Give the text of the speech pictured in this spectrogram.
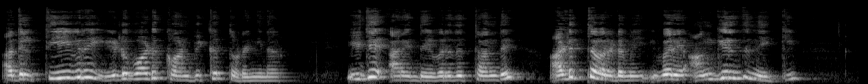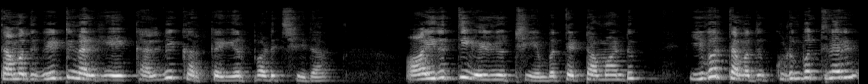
அதில் தீவிர ஈடுபாடு காண்பிக்க தொடங்கினார். இதை அறிந்த இவரது தந்தை அடுத்த வருடமே இவரை அங்கிருந்து நீக்கி தமது வீட்டின் அருகே கல்வி கற்க ஏற்பாடு செய்தார். ஆயிரத்தி எழுநூற்றி எண்பத்தி எட்டாம் ஆண்டு இவர் தமது குடும்பத்தினரின்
